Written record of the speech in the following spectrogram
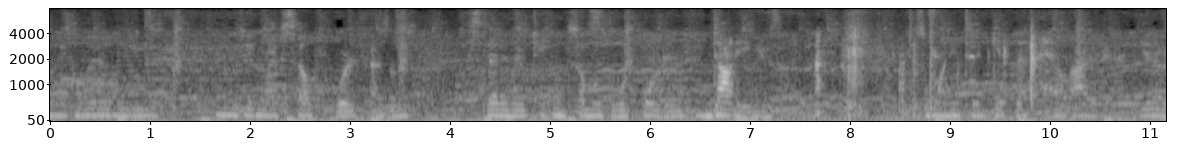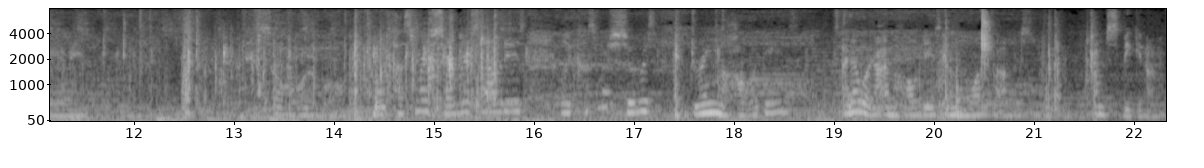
Like literally losing my self worth as I'm standing there taking someone's old order, dying inside, just wanting to get the hell out of there. You know what I mean? It's so horrible. Like customer service nowadays, like customer service during the holidays. I know we're not in the holidays anymore, but I'm just I'm speaking on it.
